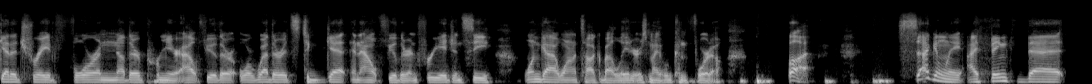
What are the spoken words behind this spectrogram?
get a trade for another premier outfielder or whether it's to get an outfielder in free agency. One guy I want to talk about later is Michael Conforto. But Secondly, I think that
